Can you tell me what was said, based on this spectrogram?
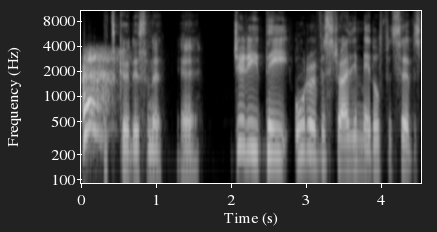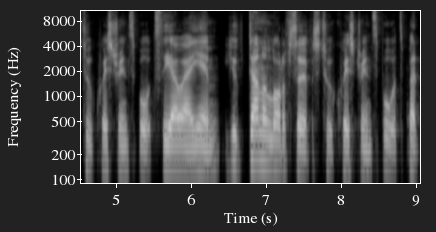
That's good, isn't it? Yeah. Judy, the Order of Australia Medal for Service to Equestrian Sports, the OAM, you've done a lot of service to equestrian sports, but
